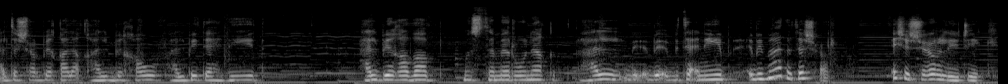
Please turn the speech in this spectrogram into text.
هل تشعر بقلق؟ هل بخوف؟ هل بتهديد؟ هل بغضب مستمر ونقد هل بتأنيب؟ بماذا تشعر؟ إيش الشعور اللي يجيك؟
